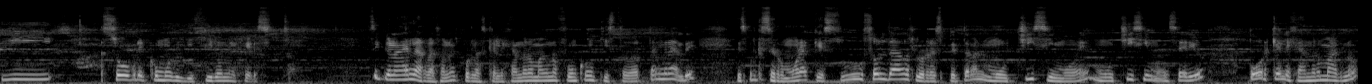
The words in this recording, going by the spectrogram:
y sobre cómo dirigir un ejército. Así que una de las razones por las que Alejandro Magno fue un conquistador tan grande es porque se rumora que sus soldados lo respetaban muchísimo, ¿eh? muchísimo en serio, porque Alejandro Magno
